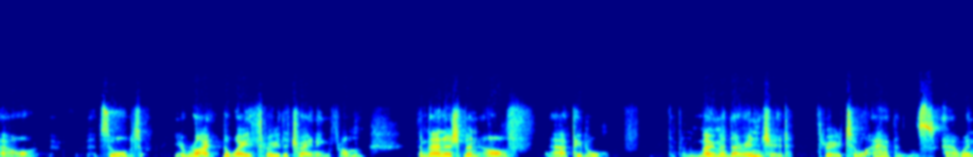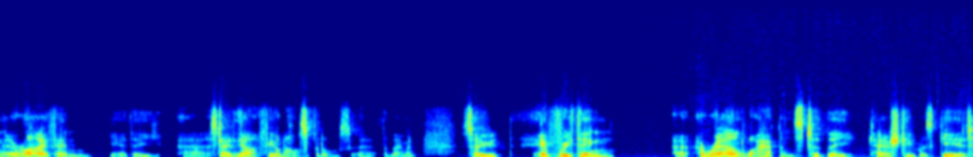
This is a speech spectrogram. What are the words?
uh, or absorbed you're right the way through the training from the management of uh, people from the moment they're injured through to what happens uh, when they arrive in you know, the uh, state-of-the-art field hospitals at the moment. So everything uh, around what happens to the casualty was geared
